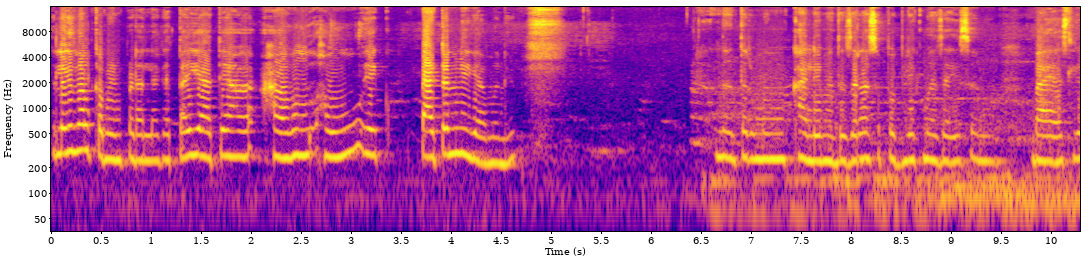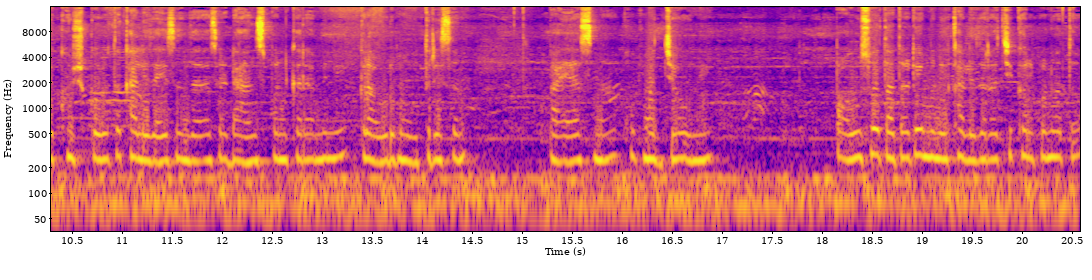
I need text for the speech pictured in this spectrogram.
तर लगेच मला कमेंट पडायला लागत ताई आता हळू हळू एक पॅटर्न वी घ्या म्हणे. नंतर मग खाली म्हणतं जरा असं पब्लिकमध्ये जायसन बाय असले खुश करू तर खाली जायसन जरा असं डान्स पण करा मी क्राऊडमध्ये उतरीसन बायासमा खूप मज्जा होणे पाऊस होता तर ते म्हणे खाली जरा चिखल पण होतं.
